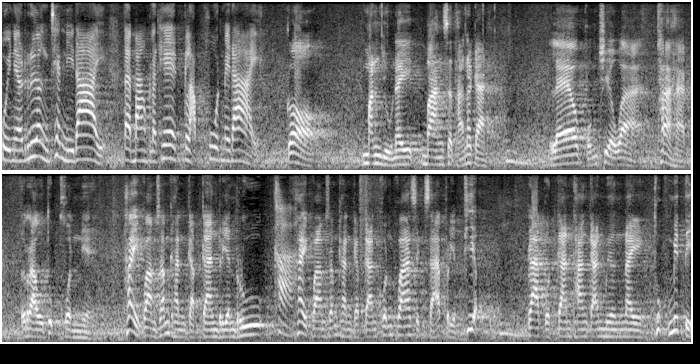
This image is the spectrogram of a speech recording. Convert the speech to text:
คุยในเรื่องเช่นนี้ได้ แต่บางประเทศกลับพูดไม่ได้ ก็มันอยู่ในบางสถานการณ์ แล้วผมเชื่อว่าถ้าหากเราทุกคนเนี่ย ให้ความสำคัญกับการเรียนรู้ค่ะให้ความสำคัญกับการค้นคว้าศึกษาเปรียบเทียบ ปรากฏการณ์ทางการเมืองในทุกมิติ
